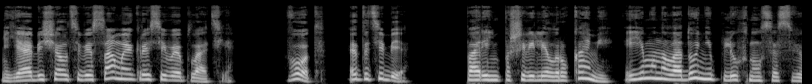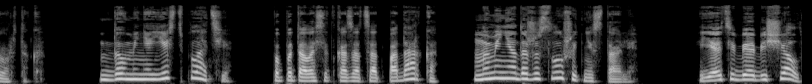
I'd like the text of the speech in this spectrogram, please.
«Я обещал тебе самое красивое платье. Вот, это тебе. Парень пошевелил руками, и ему на ладони плюхнулся сверток. «Да у меня есть платье», — попыталась отказаться от подарка, но меня даже слушать не стали. «Я тебе обещал.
